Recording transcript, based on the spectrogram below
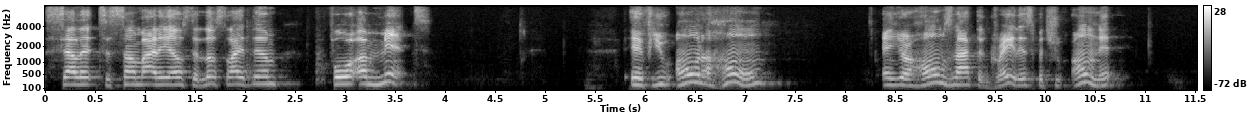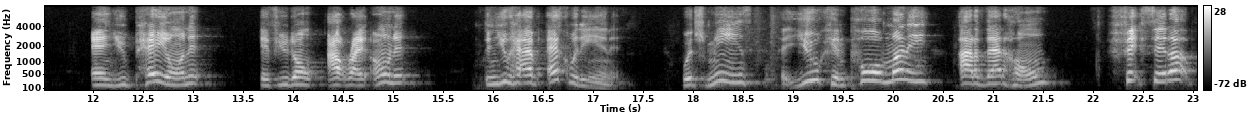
sell it to somebody else that looks like them for a mint. If you own a home and your home's not the greatest, but you own it and you pay on it, if you don't outright own it, then you have equity in it which means that you can pull money out of that home, fix it up,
